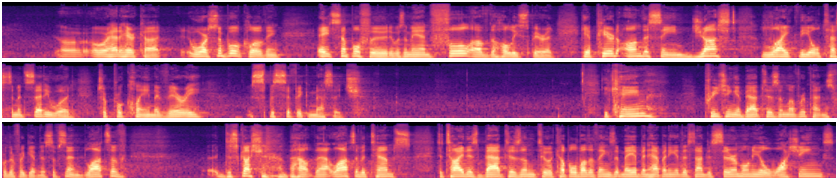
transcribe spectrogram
or, or had a haircut, wore simple clothing, ate simple food. It was a man full of the Holy Spirit. He appeared on the scene just like the Old Testament said he would to proclaim a very specific message. He came preaching a baptism of repentance for the forgiveness of sin. Lots of uh, discussion about that, lots of attempts to tie this baptism to a couple of other things that may have been happening at this time, to ceremonial washings,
